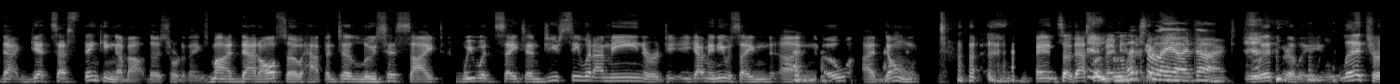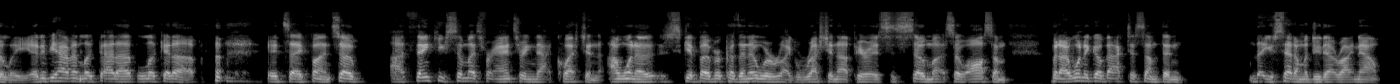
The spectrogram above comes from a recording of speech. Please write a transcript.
that gets us thinking about those sort of things. My dad also happened to lose his sight. We would say to him, "Do you see what I mean?" Or do you, I mean, he would say, uh, "No, I don't." and so that's what made me literally, I don't. literally, literally. And if you haven't looked that up, look it up. it's a fun. So. Uh, thank you so much for answering that question. I want to skip over because I know we're like rushing up here. It's just so much, so awesome. But I want to go back to something that you said. I'm going to do that right now.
